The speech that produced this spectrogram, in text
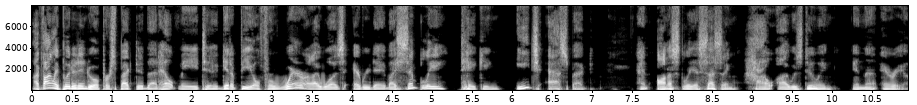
I finally put it into a perspective that helped me to get a feel for where I was every day by simply taking each aspect and honestly assessing how I was doing in that area.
